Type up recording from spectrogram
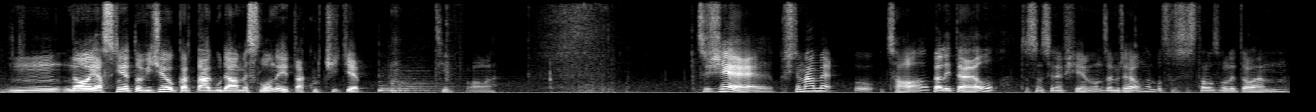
Mm, no jasně, to víš, že o Kartágu dáme slony, tak určitě. Ty vole. Cože? Proč nemáme... Co? Velitel? To jsem si nevšiml, on zemřel? Nebo co se stalo s velitelem?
